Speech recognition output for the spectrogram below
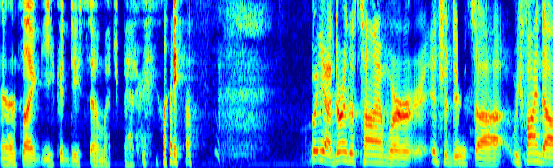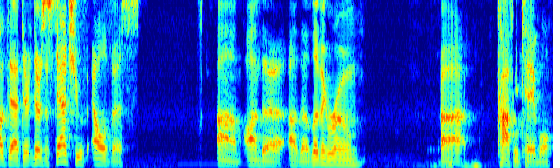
and it's like you could do so much better. like, But yeah, during this time, we're introduced. Uh, we find out that there, there's a statue of Elvis um, on the on the living room uh, coffee table.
